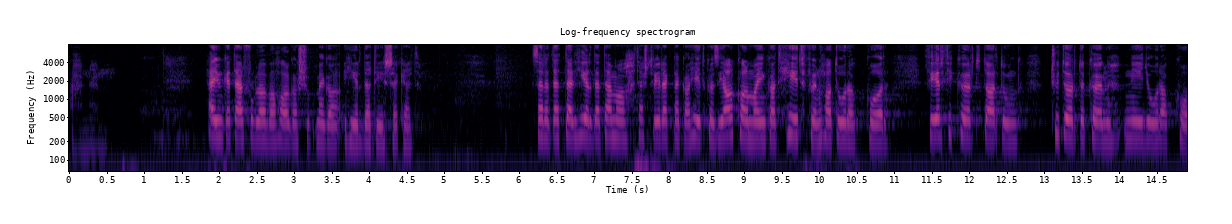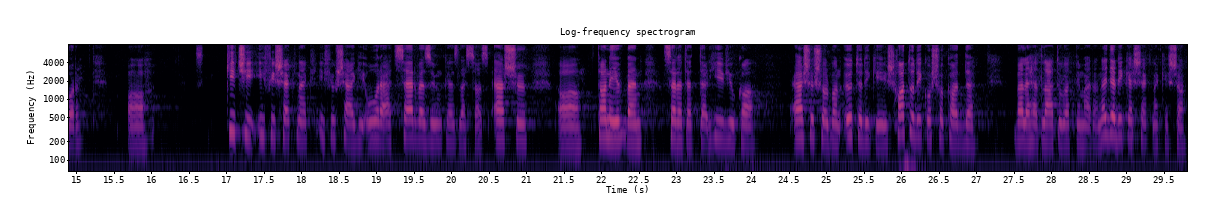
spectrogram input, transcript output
Amen. Helyünket elfoglalva hallgassuk meg a hirdetéseket. Szeretettel hirdetem a testvéreknek a hétközi alkalmainkat. Hétfőn 6 órakor férfi kört tartunk, csütörtökön 4 órakor a kicsi ifiseknek ifjúsági órát szervezünk, ez lesz az első a tanévben. Szeretettel hívjuk a elsősorban ötödik és hatodikosokat, de be lehet látogatni már a negyedikeseknek és a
